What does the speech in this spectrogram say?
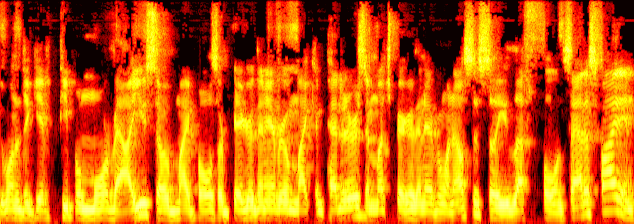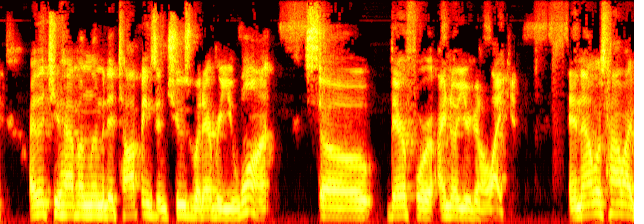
wanted to give people more value. So my bowls are bigger than everyone, my competitors, and much bigger than everyone else's. So you left full and satisfied. And I let you have unlimited toppings and choose whatever you want. So therefore, I know you're going to like it. And that was how I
